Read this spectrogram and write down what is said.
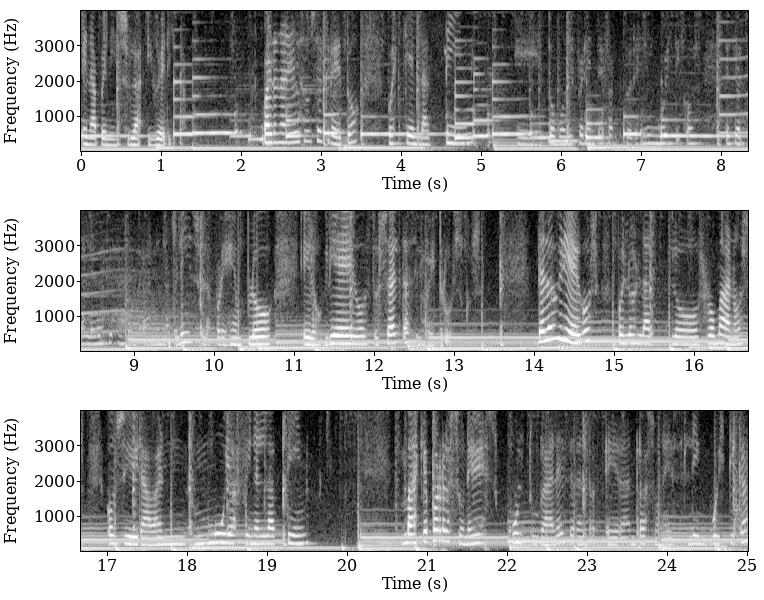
en la península ibérica. Para nadie es un secreto pues que el latín eh, tomó diferentes factores lingüísticos de ciertas lenguas que se encontraban en la península, por ejemplo eh, los griegos, los celtas y los etruscos. De los griegos, pues los, romanos consideraban muy afín el latín, más que por razones culturales, eran, eran razones lingüísticas,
